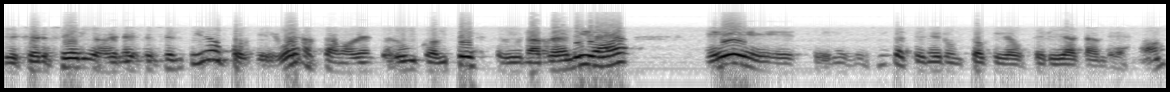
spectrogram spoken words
de ser serios en ese sentido, porque bueno, estamos dentro de un contexto, de una realidad que este, necesita tener un toque de austeridad también, ¿no?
